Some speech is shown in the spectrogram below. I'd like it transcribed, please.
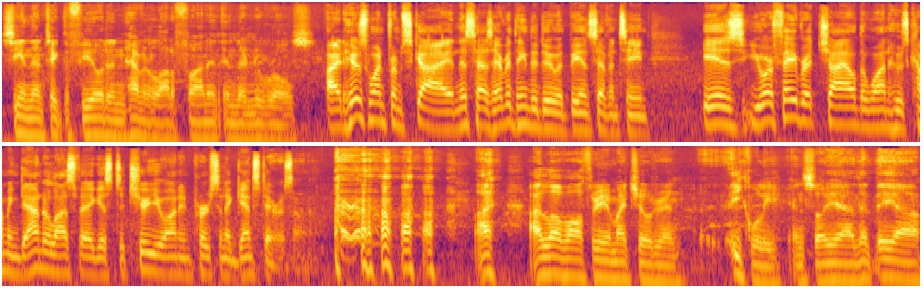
seeing them take the field and having a lot of fun in, in their new roles. All right, here's one from Sky, and this has everything to do with being 17. Is your favorite child the one who's coming down to Las Vegas to cheer you on in person against Arizona? I I love all three of my children equally, and so yeah, that they. Uh,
